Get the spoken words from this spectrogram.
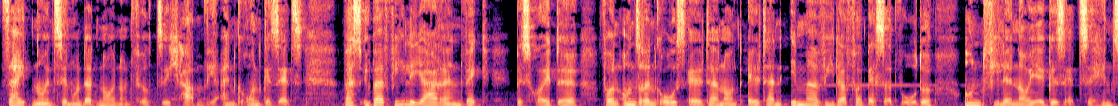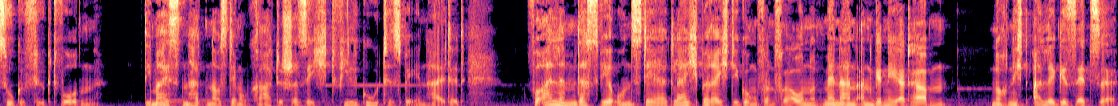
Seit 1949 haben wir ein Grundgesetz, was über viele Jahre hinweg bis heute von unseren Großeltern und Eltern immer wieder verbessert wurde und viele neue Gesetze hinzugefügt wurden. Die meisten hatten aus demokratischer Sicht viel Gutes beinhaltet, vor allem, dass wir uns der Gleichberechtigung von Frauen und Männern angenähert haben. Noch nicht alle Gesetze,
